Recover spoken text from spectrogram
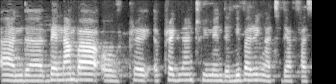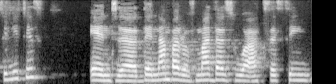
and uh, the number of pre pregnant women delivering at their facilities, and uh, the number of mothers who are accessing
